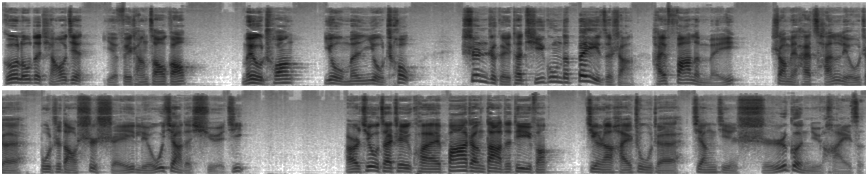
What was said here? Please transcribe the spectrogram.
阁楼的条件也非常糟糕，没有窗，又闷又臭，甚至给他提供的被子上还发了霉，上面还残留着不知道是谁留下的血迹。而就在这块巴掌大的地方，竟然还住着将近十个女孩子。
